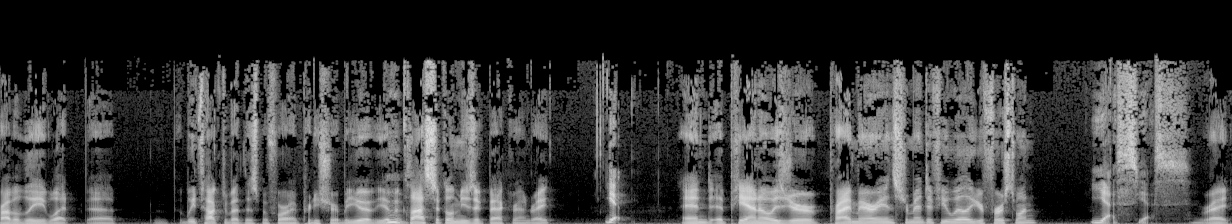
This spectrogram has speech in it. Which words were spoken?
probably what? Uh, we've talked about this before, I'm pretty sure. But you have you have a classical music background, right? Yep. And a piano is your primary instrument, if you will, your first one. Yes, yes. Right.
